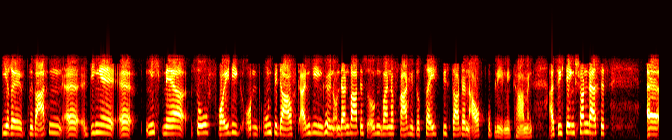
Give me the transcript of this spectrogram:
ihre privaten äh, Dinge äh, nicht mehr so freudig und unbedarft angehen können. Und dann war das irgendwann eine Frage der Zeit, bis da dann auch Probleme kamen. Also ich denke schon, dass es äh,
